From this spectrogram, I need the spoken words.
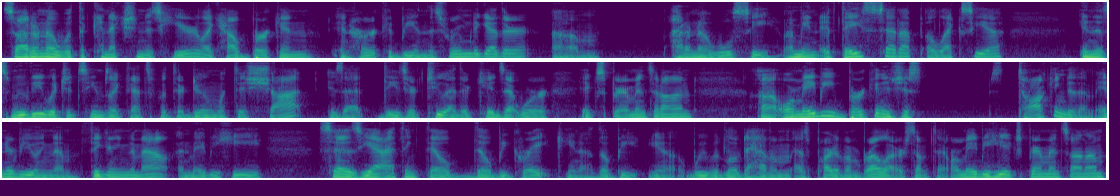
So I don't know what the connection is here, like how Birkin and her could be in this room together. Um, I don't know. We'll see. I mean, if they set up Alexia in this movie, which it seems like that's what they're doing with this shot, is that these are two other kids that were experimented on, uh, or maybe Birkin is just talking to them, interviewing them, figuring them out, and maybe he says, "Yeah, I think they'll they'll be great. You know, they'll be you know we would love to have them as part of Umbrella or something." Or maybe he experiments on them,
